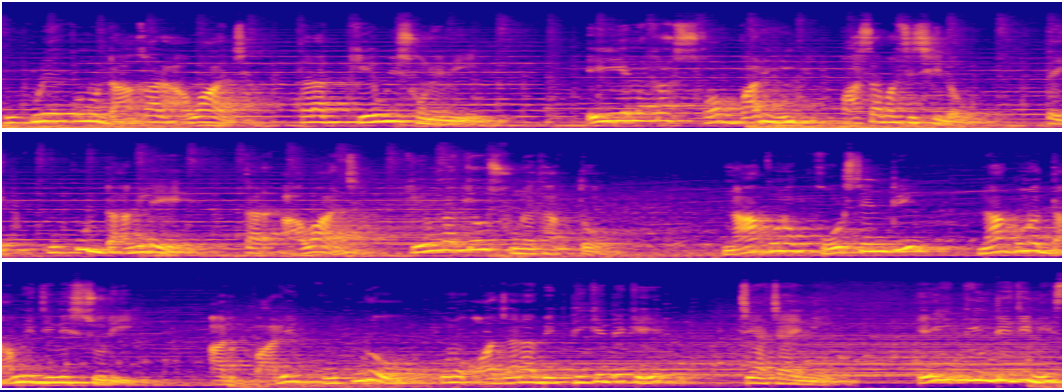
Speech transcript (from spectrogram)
কুকুরের কোনো ডাকার আওয়াজ তারা কেউই শোনেনি। এই এলাকার সব বাড়ি পাশাপাশি ছিল, তাই কুকুর ডাকলে তার আওয়াজ কেউ না কেউ শুনে থাকতো। না কোনো ফোর্স এন্ট্রি, না কোনো দামি জিনিস চুরি, আর বাড়ির কুকুরও কোনো অজানা ব্যক্তিকে দেখে চেঁচায়নি। এই তিনটি জিনিস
